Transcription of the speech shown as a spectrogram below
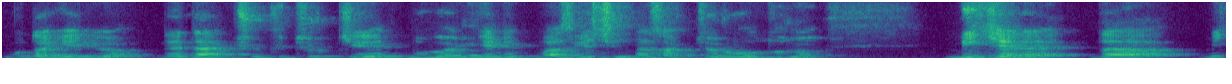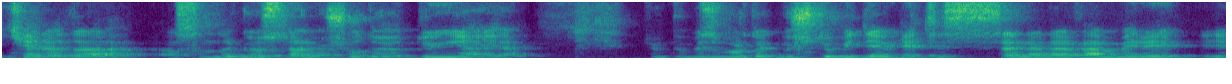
Bu da geliyor. Neden? Çünkü Türkiye bu bölgenin vazgeçilmez aktörü olduğunu bir kere daha bir kere daha aslında göstermiş oluyor dünyaya. Çünkü biz burada güçlü bir devletiz. Senelerden beri e,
